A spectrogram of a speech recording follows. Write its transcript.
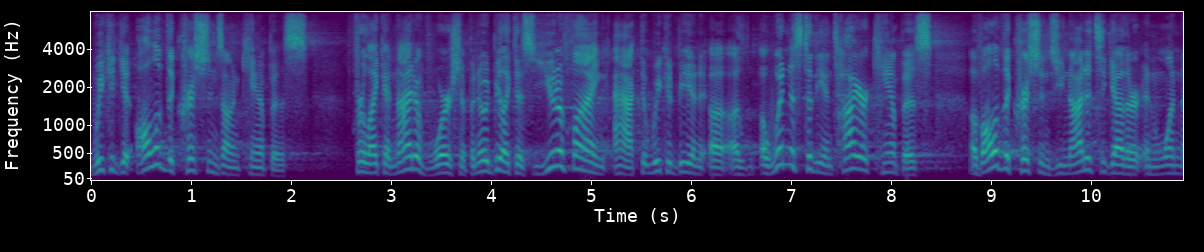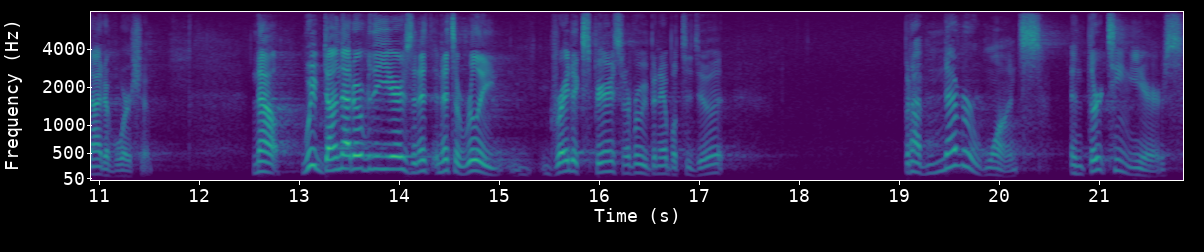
we could get all of the Christians on campus for like a night of worship, and it would be like this unifying act that we could be an, a, a witness to the entire campus of all of the Christians united together in one night of worship. Now, we've done that over the years, and, it, and it's a really great experience whenever we've been able to do it. But I've never once in 13 years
